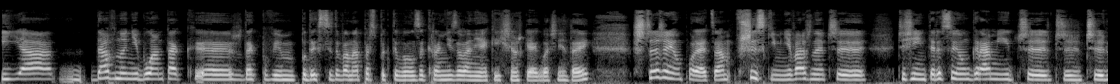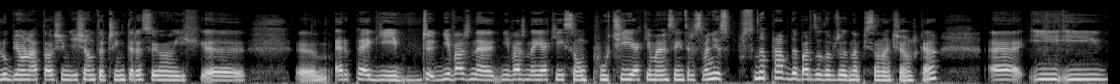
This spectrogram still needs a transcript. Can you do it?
i ja dawno nie byłam tak, e, że tak powiem, podekscytowana perspektywą zekranizowania jakiejś książki jak właśnie tej. Szczerze ją polecam wszystkim, nieważne czy, czy się interesują grami, czy, czy, czy lubią lata 80., czy interesują ich e, e, RPG, czy nieważne, nieważne jakiej są płci, jakie mają zainteresowanie, jest po prostu naprawdę naprawdę bardzo dobrze napisana książka e, i, i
